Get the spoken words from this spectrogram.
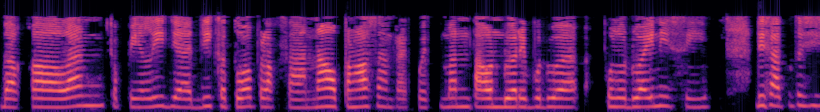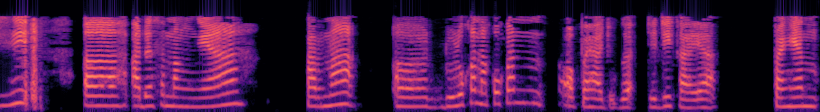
bakalan kepilih jadi ketua pelaksana open house and recruitment tahun 2022 ini sih. Di satu sisi uh, ada senangnya karena uh, dulu kan aku kan OPH juga jadi kayak pengen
